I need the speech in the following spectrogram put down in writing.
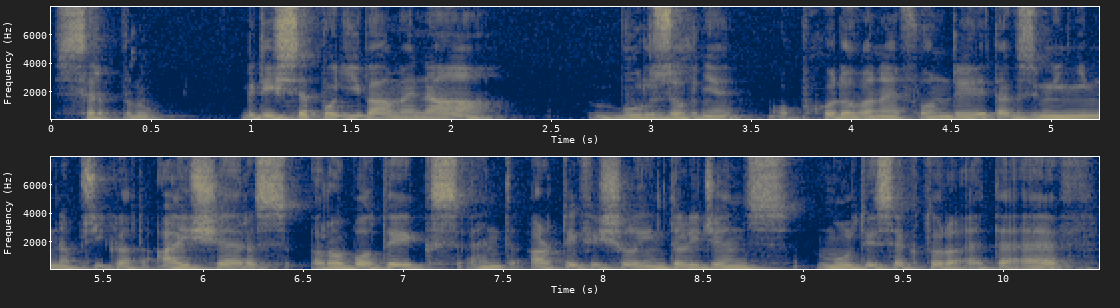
srpnu. Když se podíváme na burzovně obchodované fondy, tak zmíním například iShares Robotics and Artificial Intelligence Multisector ETF,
